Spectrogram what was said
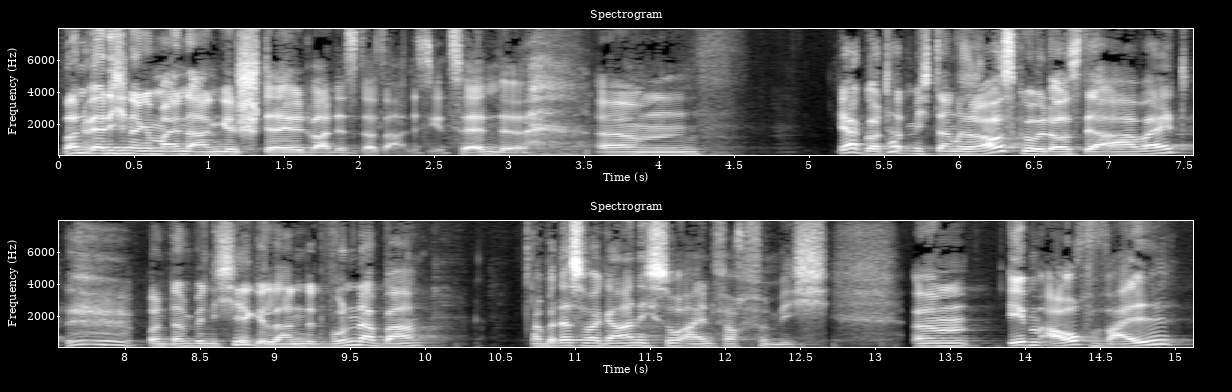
Wann werde ich in der Gemeinde angestellt? Wann ist das alles hier zu Ende? Ähm, ja, Gott hat mich dann rausgeholt aus der Arbeit und dann bin ich hier gelandet. Wunderbar. Aber das war gar nicht so einfach für mich. Ähm, eben auch, weil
